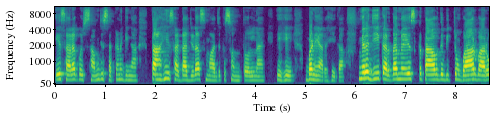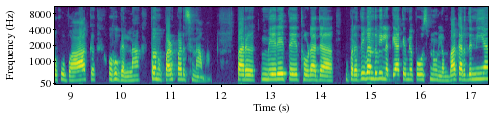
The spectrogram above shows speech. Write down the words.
ਇਹ ਸਾਰਾ ਕੁਝ ਸਮਝ ਸਕਣਗੀਆਂ, ਤਾਂ ਹੀ ਸਾਡਾ ਜਿਹੜਾ ਸਮਾਜਿਕ ਸੰਤੁਲਨ ਹੈ ਇਹ ਬਣਿਆ ਰਹੇਗਾ। ਮੇਰਾ ਜੀ ਕਰਦਾ ਮੈਂ ਇਸ ਕਿਤਾਬ ਦੇ ਵਿੱਚੋਂ ਵਾਰ-ਵਾਰ ਉਹ ਵਾਕ, ਉਹ ਗੱਲਾਂ ਤੁਹਾਨੂੰ ਪੜ੍ਹ-ਪੜ੍ਹ ਸੁਣਾਵਾਂ। ਪਰ ਮੇਰੇ ਤੇ ਥੋੜਾ ਜਿਹਾ ਪ੍ਰਤੀਬੰਧ ਵੀ ਲੱਗਿਆ ਕਿ ਮੈਂ ਪੋਸਟ ਨੂੰ ਲੰਬਾ ਕਰ ਦਿੰਨੀ ਆ।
